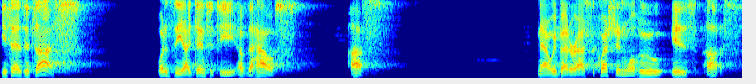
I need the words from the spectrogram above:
He says, it's us. What is the identity of the house? Us. Now we better ask the question well, who is us?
